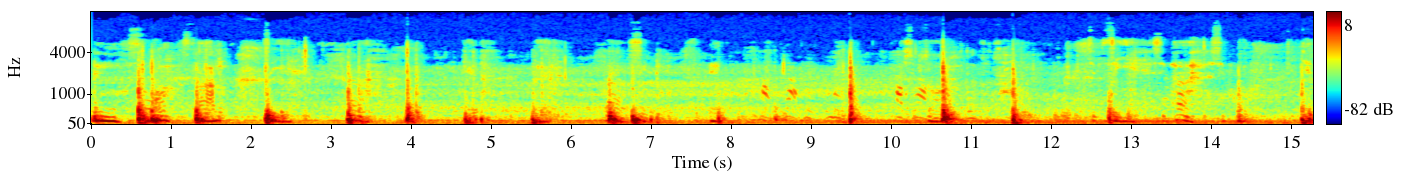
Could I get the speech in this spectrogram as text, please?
หนึ่งสองสามสี่ห้าเจ็ดแปดเก้าสิบสิบเอ็ดสิบสองสิบสี่สิบห้าสิบหกเจ็ด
